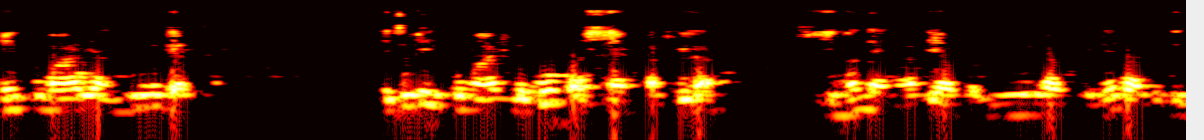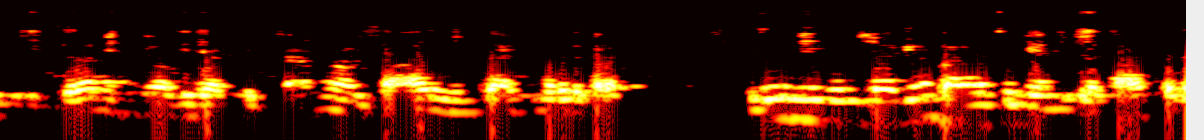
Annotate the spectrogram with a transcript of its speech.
මේ කුමාරයා අඳුර ගැටෙනවා. ඒකට ඒ කුමාරයා ලොකු ප්‍රශ්නයක් අහලා කියන දැන් අපි අපේ මේකක් වෙන රාජකීය ඉස්සරහ මෙන්න මේ වගේ දෙයක් වෙච්චාම විශාල නිකායක් මොකද කරන්නේ. ඒකෝ මේ පුරුෂයා කියන බයවතු කියන්නේ කියලා තාත්තට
